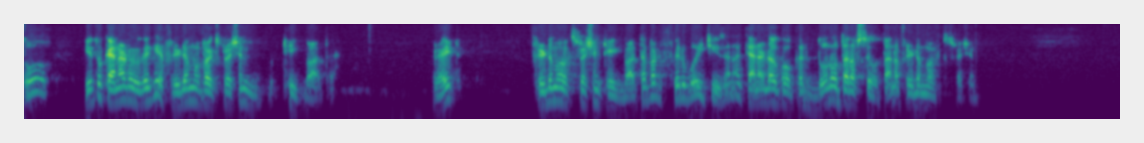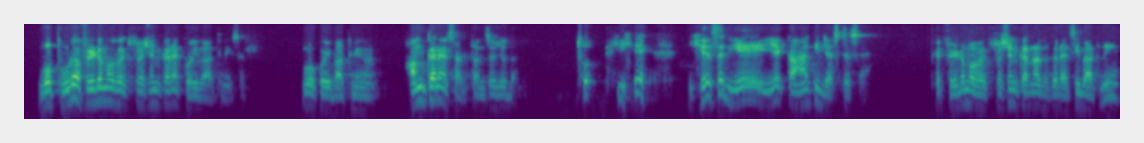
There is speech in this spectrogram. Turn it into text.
तो ये तो कनाडा देखिए फ्रीडम ऑफ़ एक्सप्रेशन ठीक बात है राइट फ्रीडम ऑफ़ एक्सप्रेशन ठीक बात है बट फिर वही चीज़ है ना कनाडा को फिर दोनों तरफ़ से होता है ना फ्रीडम ऑफ़ एक्सप्रेशन वो पूरा फ्रीडम ऑफ़ एक्सप्रेशन करें कोई बात नहीं सर वो कोई बात नहीं हम करें सर, तन से जुदा तो ये ये सर, ये ये कहाँ की जस्टिस है? फिर फ्रीडम ऑफ़ एक्सप्रेशन करना तो फिर ऐसी बात नहीं है।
